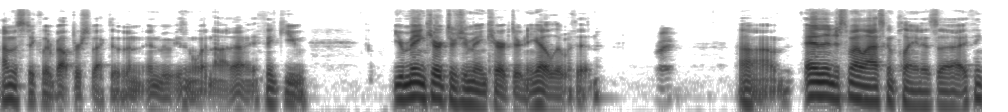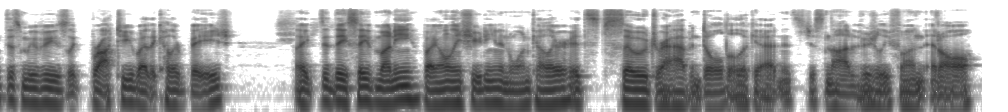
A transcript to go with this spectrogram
I'm a stickler about perspective and, in movies and whatnot. I think you your main character is your main character, and you got to live with it. Right. Um, and then just my last complaint is uh, I think this movie is like brought to you by the color beige. Like, did they save money by only shooting in one color? It's so drab and dull to look at, and it's just not visually fun at all.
